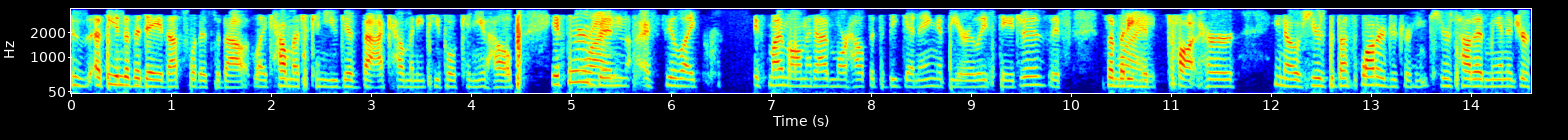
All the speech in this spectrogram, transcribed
Because at the end of the day, that's what it's about. Like how much can you give back? How many people can you help? If there had been, I feel like if my mom had had more help at the beginning, at the early stages, if somebody Right. had taught her, you know, here's the best water to drink, here's how to manage your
